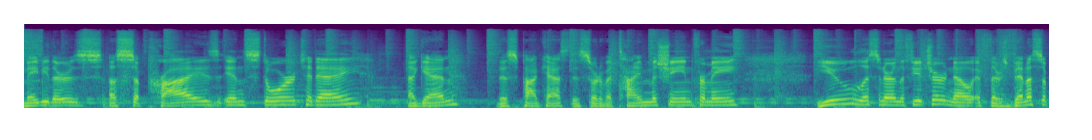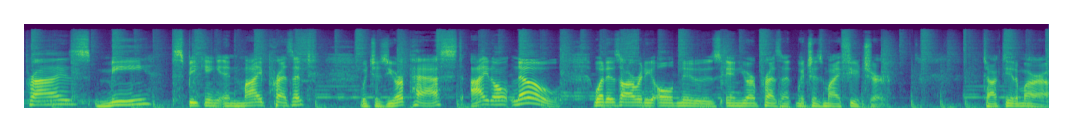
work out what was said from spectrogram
Maybe there's a surprise in store today. Again, this podcast is sort of a time machine for me. You, listener in the future, know if there's been a surprise, me speaking in my present, which is your past, I don't know what is already old news in your present, which is my future. Talk to you tomorrow.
